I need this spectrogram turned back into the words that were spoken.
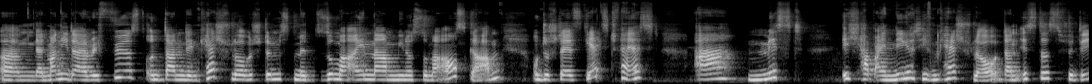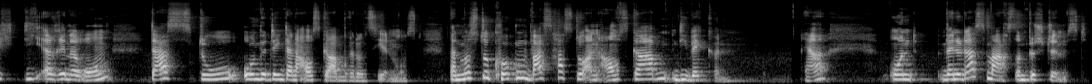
ähm, dein Money Diary führst und dann den Cashflow bestimmst mit Summe Einnahmen minus Summe Ausgaben und du stellst jetzt fest, ah, Mist, ich habe einen negativen Cashflow, dann ist das für dich die Erinnerung, dass du unbedingt deine Ausgaben reduzieren musst. Dann musst du gucken, was hast du an Ausgaben, die weg können. Ja? Und wenn du das machst und bestimmst,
